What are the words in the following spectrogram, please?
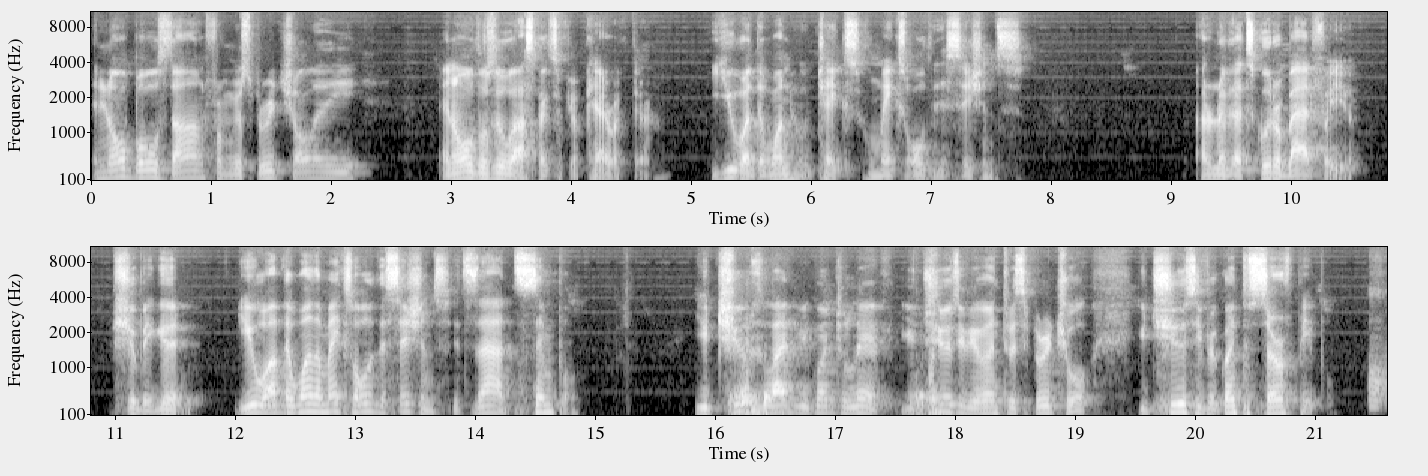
and it all boils down from your spirituality and all those little aspects of your character. You are the one who takes, who makes all the decisions. I don't know if that's good or bad for you. Should be good. You are the one that makes all the decisions. It's that simple. You choose the life you're going to live. You choose if you're going to be spiritual. You choose if you're going to serve people. Mm.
